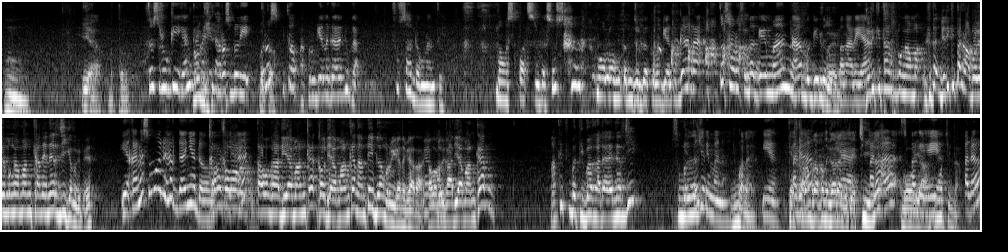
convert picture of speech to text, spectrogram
Hmm. Iya, betul. Terus rugi kan karena Rugi. kita harus beli. Betul. Terus itu apa? Kerugian negara juga. Susah dong nanti. Mau spot juga susah, mau long term juga kerugian negara. Terus harus bagaimana begitu loh ya. Bang Arya? Jadi kita harus mengaman, kita, jadi kita nggak boleh mengamankan energi gitu, gitu ya. Ya karena semua ada harganya dong. Karena kalau ya. kalau nggak diamankan, kalau diamankan nanti bilang merugikan negara. Kalau nggak diamankan, nanti tiba-tiba nggak ada energi, energi gimana? Gimana ya? Iya. Kayak sekarang berapa negara iya, gitu ya? Cina, padahal goyah, sebagai semua iya, Cina. Padahal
